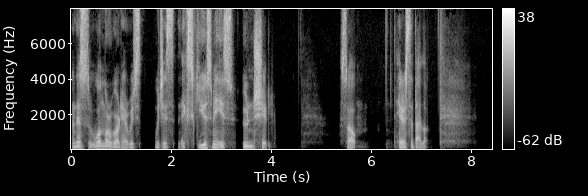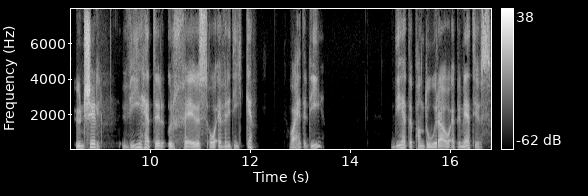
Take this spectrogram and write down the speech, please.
And there's one more word here, which which is excuse me is unnskyld. So here's the dialogue. Unnskyld, vi heter Orfeus og Evridike. Hva heter de? De heter Pandora og Epimetheus.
